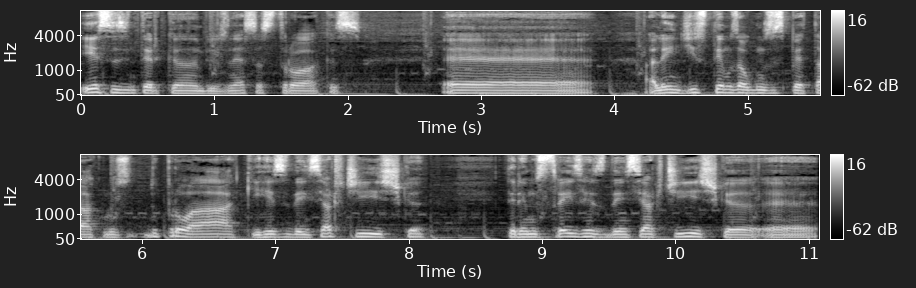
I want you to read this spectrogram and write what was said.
Esses intercâmbios, né? essas trocas. É, Além disso, temos alguns espetáculos do PROAC, residência artística. Teremos três residências artísticas, é,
